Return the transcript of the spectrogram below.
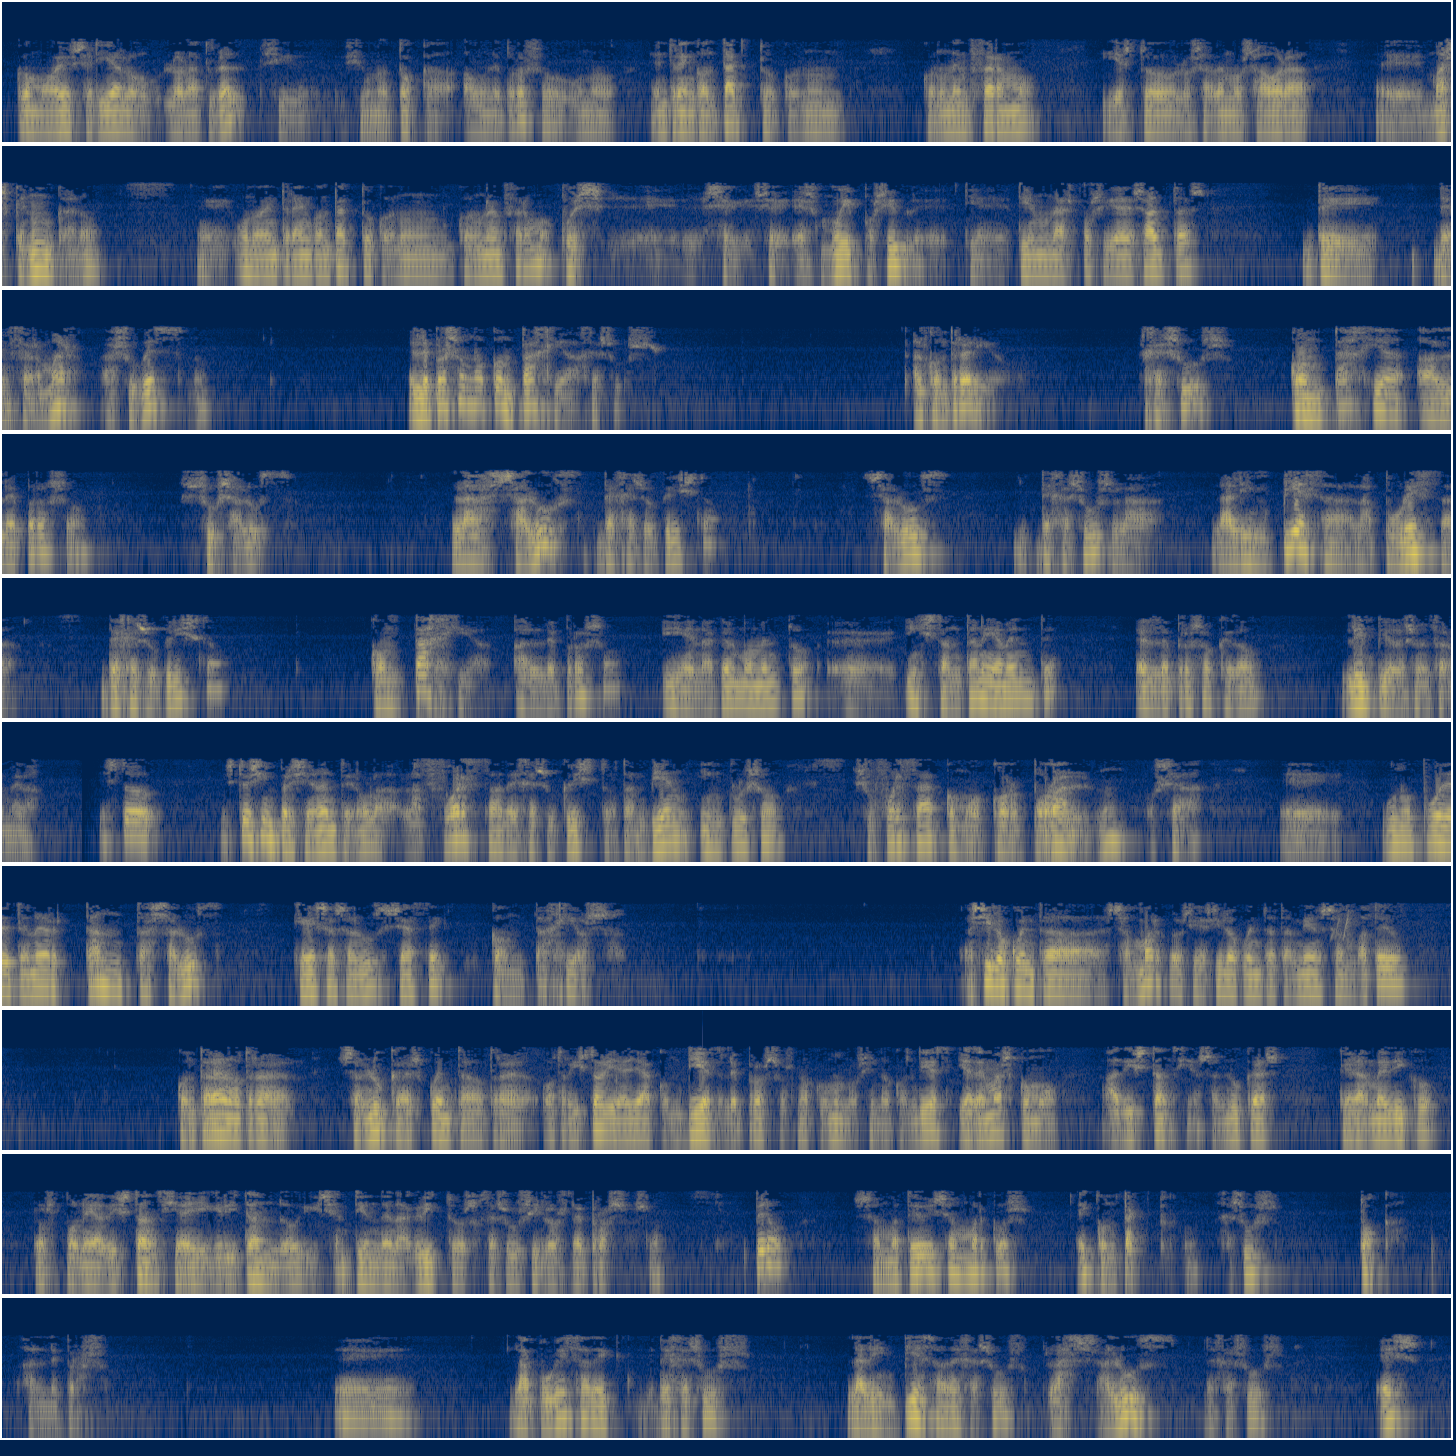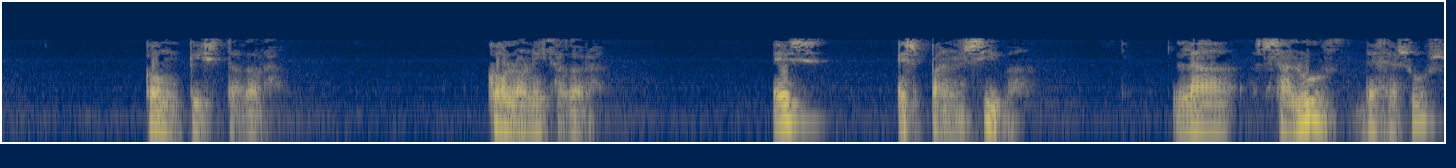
como sería lo, natural, si, si, uno toca a un leproso, uno entra en contacto con un, con un enfermo, y esto lo sabemos ahora eh, más que nunca, ¿no? Eh, uno entra en contacto con un, con un enfermo, pues es muy posible, tiene, unas posibilidades altas de, de, enfermar a su vez. ¿no? El leproso no contagia a Jesús. Al contrario, Jesús contagia al leproso su salud. La salud de Jesucristo, salud de Jesús, la, la limpieza, la pureza de Jesucristo, contagia al leproso y en aquel momento, eh, instantáneamente, el leproso quedó limpio de su enfermedad. Esto, esto es impresionante, ¿no? La, fuerza de Jesucristo, también incluso su fuerza como corporal, ¿no? O sea, eh, uno puede tener tanta salud que esa salud se hace contagiosa. Así lo cuenta San Marcos y así lo cuenta también San Mateo contarán otra, San Lucas cuenta otra, otra historia ya con diez leprosos, no con uno, sino con diez, y además como a distancia. San Lucas, que era médico, los pone a distancia y gritando, y se entienden a gritos Jesús y los leprosos. ¿no? Pero San Mateo y San Marcos hay contacto. Jesús toca al leproso. Eh, la pureza de, de Jesús, la limpieza de Jesús, la salud de Jesús es conquistadora, colonizadora, es expansiva. La salud de Jesús,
